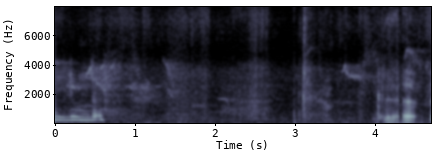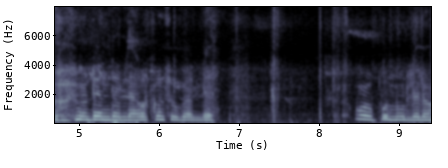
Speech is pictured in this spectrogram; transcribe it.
അതിലുണ്ട് അതുകൊണ്ട് എന്തെല്ലാവർക്കും സുഖമല്ലേ? കുഴപ്പമൊന്നുമില്ലല്ലോ.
